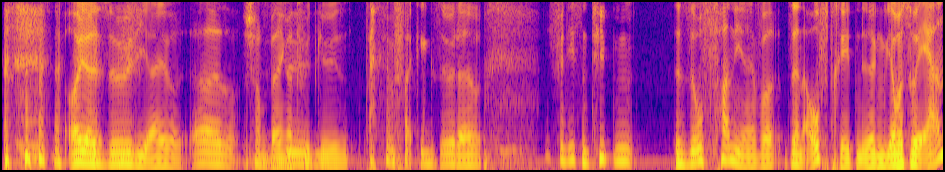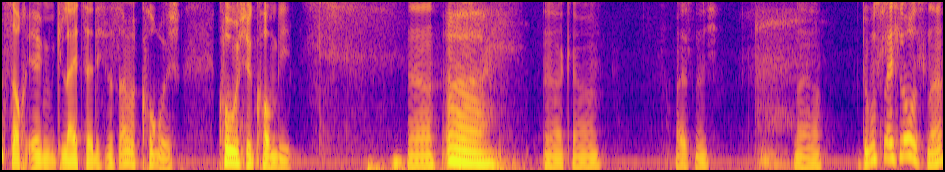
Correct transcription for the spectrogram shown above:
Euer Södi einfach. Also, schon ein Banger-Tweet gewesen. Fucking Söder. Ich finde diesen Typen so funny einfach, sein Auftreten irgendwie, aber so ernst auch irgendwie gleichzeitig. Das ist einfach komisch. Komische Kombi. Ja. Oh. Ja, keine Ahnung. Weiß nicht. Naja. Du musst gleich los, ne?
